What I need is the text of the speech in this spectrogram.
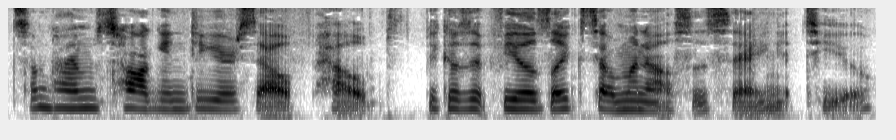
sometimes talking to yourself helps because it feels like someone else is saying it to you.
